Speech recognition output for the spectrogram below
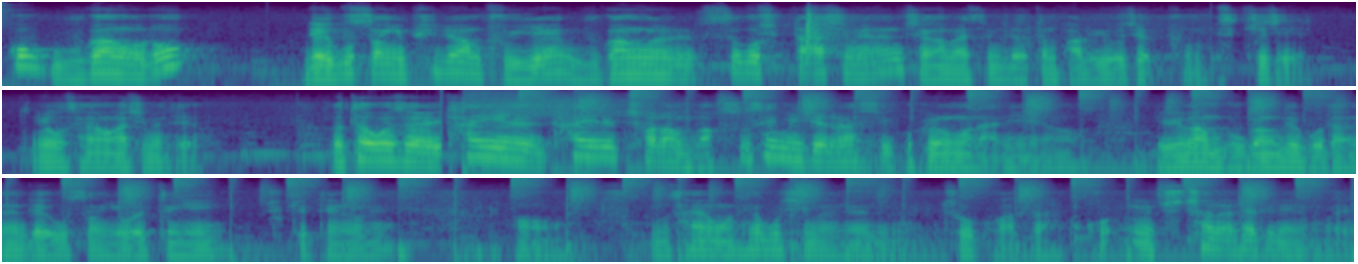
꼭 무광으로 내구성이 필요한 부위에 무광을 쓰고 싶다 하시면 제가 말씀드렸던 바로 이 제품 스키지 이거 사용하시면 돼요. 그렇다고 해서 타일 타일처럼 막 수세미질을 하시고 그런 건 아니에요. 일반 무광들보다는 내구성이 월등히 좋기 때문에 어, 한번 사용을 해보시면 좋을 것 같다. 고- 어, 추천을 해드리는 거예요.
